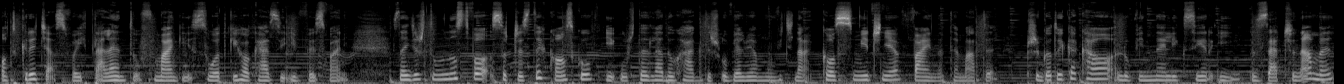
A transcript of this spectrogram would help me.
odkrycia swoich talentów, magii, słodkich okazji i wyzwań. Znajdziesz tu mnóstwo soczystych kąsków i ucztę dla ducha, gdyż uwielbiam mówić na kosmicznie fajne tematy. Przygotuj kakao lub inny eliksir i zaczynamy!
